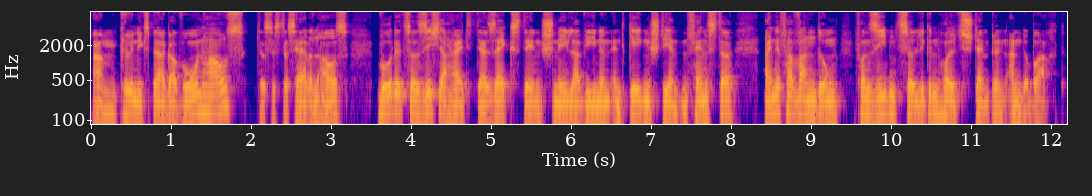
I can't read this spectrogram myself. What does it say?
Am Königsberger Wohnhaus, das ist das Herrenhaus, wurde zur Sicherheit der sechs den Schneelawinen entgegenstehenden Fenster eine Verwandung von siebenzölligen Holzstempeln angebracht.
